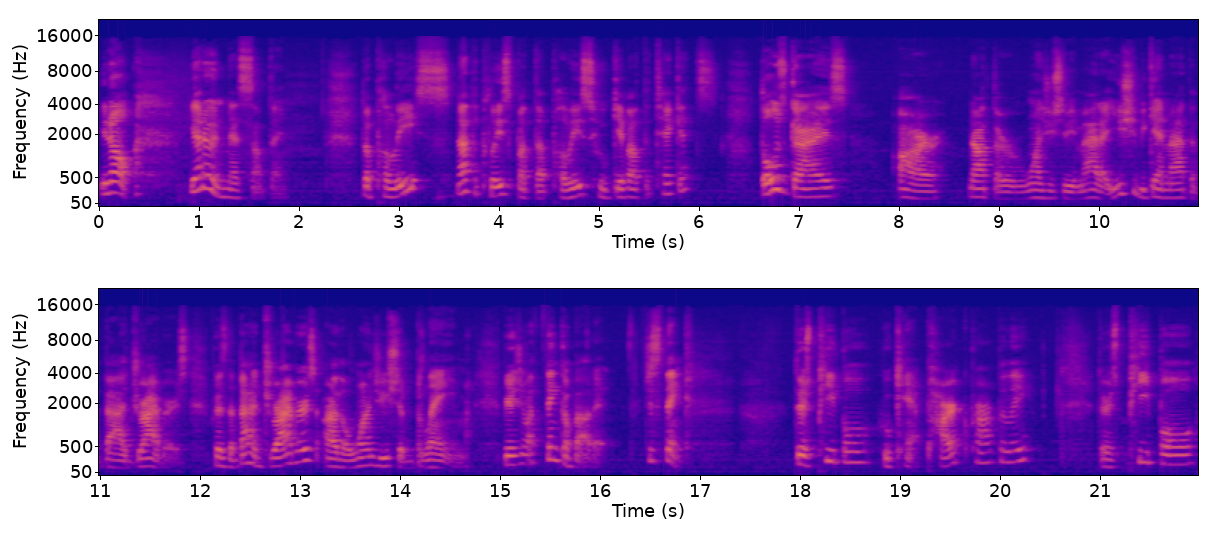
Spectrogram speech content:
You know, you gotta admit something. The police, not the police, but the police who give out the tickets, those guys are not the ones you should be mad at. You should be getting mad at the bad drivers. Because the bad drivers are the ones you should blame. Because you know? Think about it. Just think. There's people who can't park properly. There's people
